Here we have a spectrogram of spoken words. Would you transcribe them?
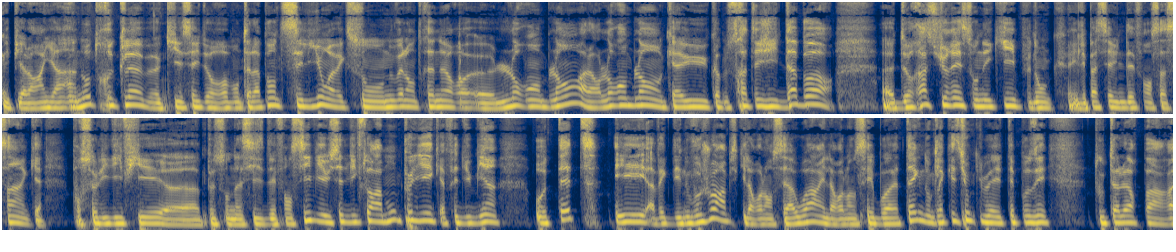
Et puis alors il y a un autre club qui essaye de remonter la pente, c'est Lyon avec son nouvel entraîneur euh, Laurent Blanc. Alors Laurent Blanc qui a eu comme stratégie d'abord de rassurer son équipe, donc il est passé à une défense à 5 pour solidifier euh, un peu son assise défensive. Il y a eu cette victoire à Montpellier qui a fait du bien aux têtes et avec des nouveaux joueurs, hein, puisqu'il a relancé Awar, il a relancé Boateng. Donc la question qui lui a été posée tout à l'heure par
